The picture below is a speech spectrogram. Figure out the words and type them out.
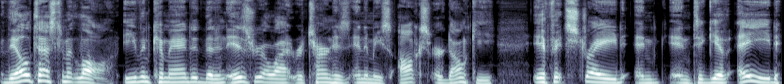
The Old Testament law even commanded that an Israelite return his enemy's ox or donkey if it strayed and, and to give aid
